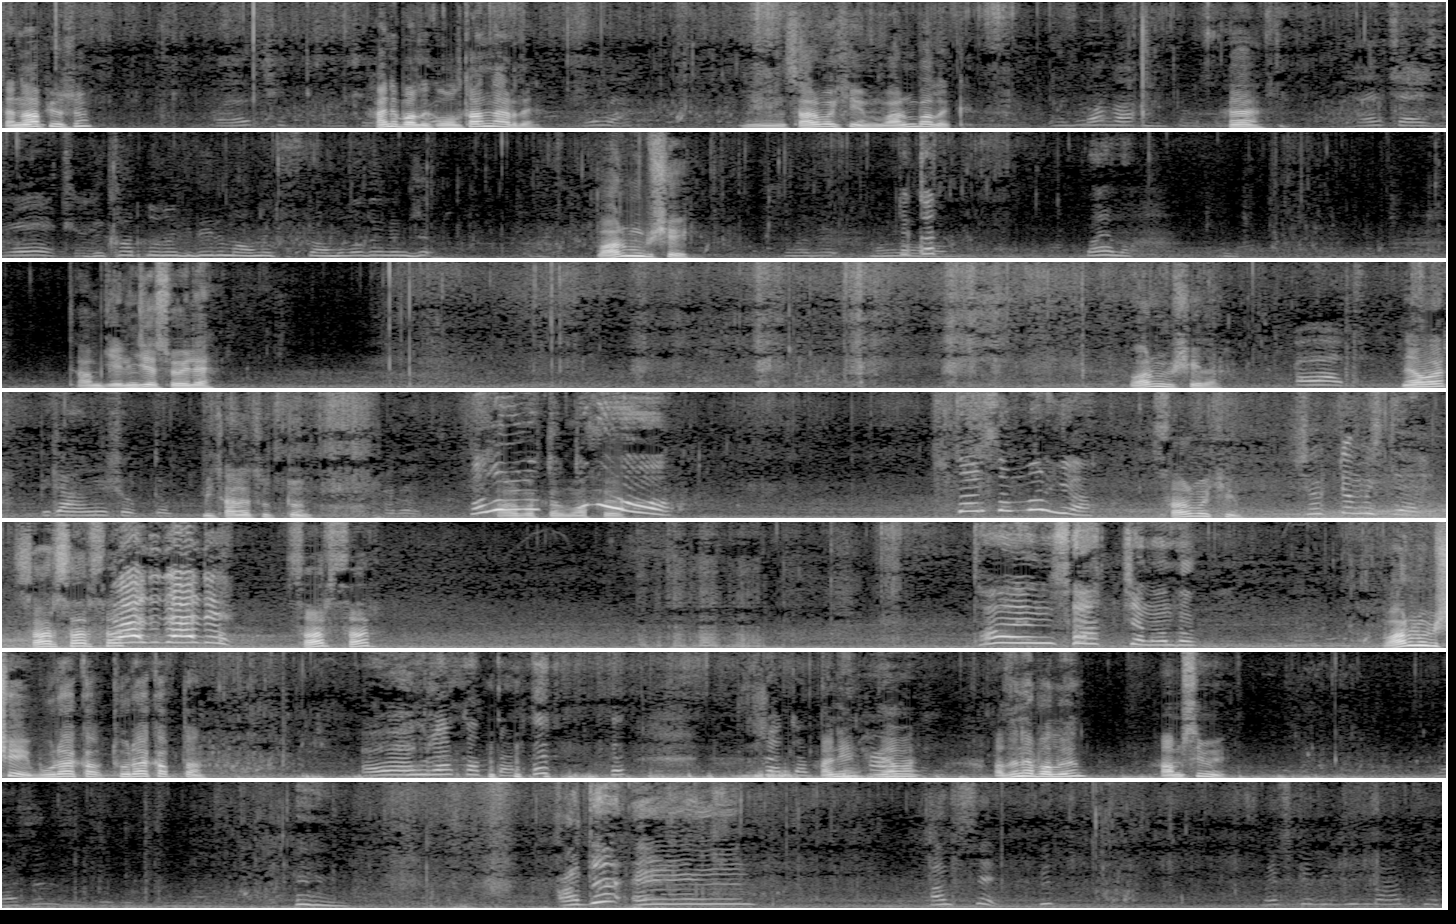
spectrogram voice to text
Sen ne yapıyorsun? Hani balık? Oltan nerede? Hmm, sar bakayım. Var mı balık? Baba. Yatır. Decathlon'a gidelim Ahmet İstanbul'a dönünce. Var mı bir şey? Dikkat. Var mı? Tamam gelince söyle. Var mı bir şeyler? Evet. Ne var? Bir tane soktum. Bir tane tuttun. Evet. Sar bakalım. Aferin. Tutarsan var ya. Sar bakayım. Soktum işte. Sar sar sar. Geldi geldi. Sar sar. Tam satacaksın onu. Var mı bir şey? Burak Kap- Tuğra Kaptan. Evet. Burak kaptan. Burak kaptan. Hani ne var? Adı ne balığın? Hamsi mi? Adı eee Hamsi. Başka bildiğin balık yok.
